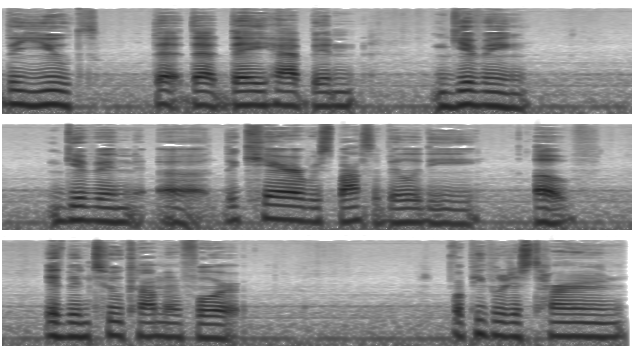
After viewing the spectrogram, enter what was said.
the youth that that they have been giving given uh, the care responsibility of. It's been too common for for people to just turn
